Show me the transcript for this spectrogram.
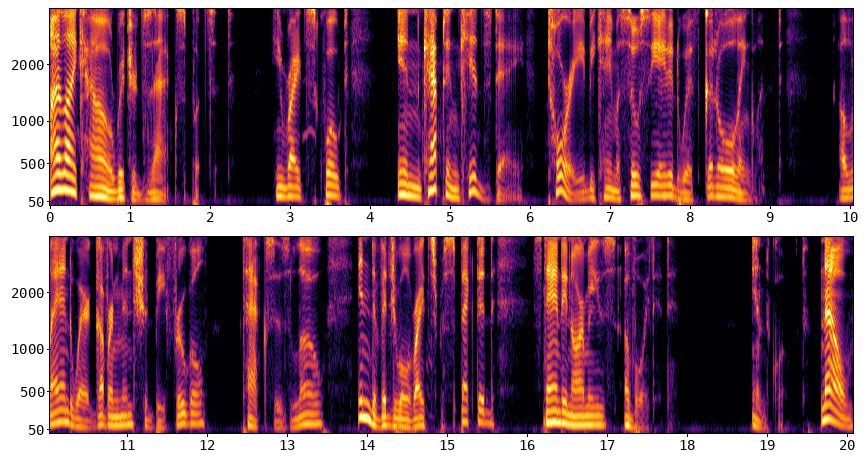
I like how Richard Zacks puts it. He writes, quote, In Captain Kidd's day, Tory became associated with good old England, a land where government should be frugal, taxes low, individual rights respected, standing armies avoided. Now,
